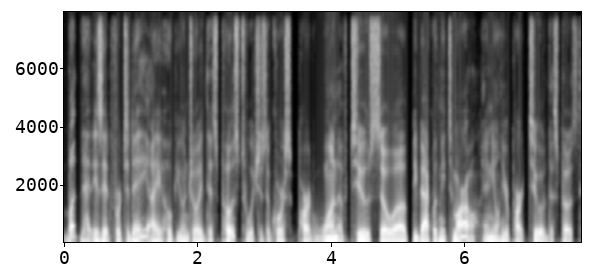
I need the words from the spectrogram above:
But that is it for today. I hope you enjoyed this post, which is, of course, part one of two. So uh, be back with me tomorrow and you'll hear part two of this post.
